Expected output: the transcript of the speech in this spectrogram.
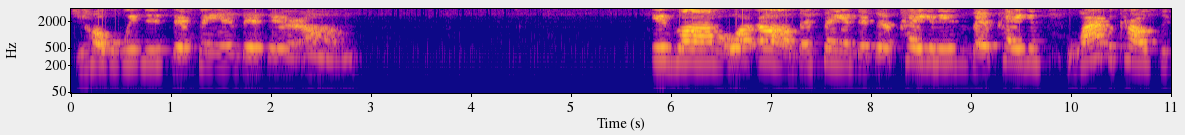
Jehovah Witness. They're saying that they're um, Islam, or um, they're saying that they're paganism. They're pagans. Why? Because the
